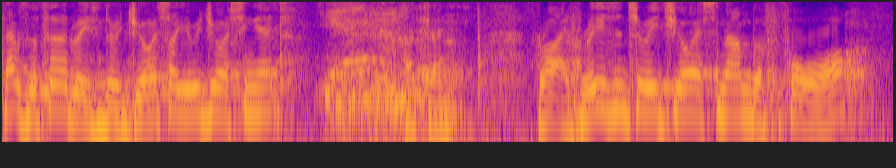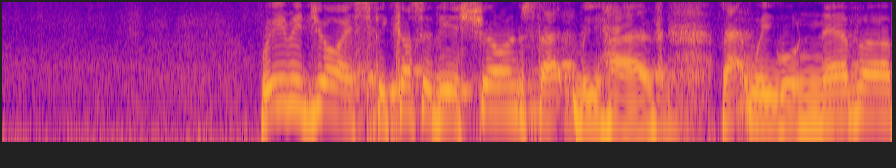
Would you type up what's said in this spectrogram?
that was the third reason to rejoice. Are you rejoicing yet? Yes. Okay. Right, reason to rejoice number four. We rejoice because of the assurance that we have that we will never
